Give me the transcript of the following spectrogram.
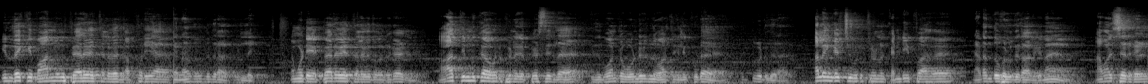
இன்றைக்கு மாண்பு பேரவைத் தலைவர் அப்படியா நடந்துகிறார் இல்லை. நம்முடைய பேரவைத் தலைவர் அவர்கள் அதிமுக உறுப்பினர் பேசுகிற இது போன்ற ஒன்றிருந்த வார்த்தைகளை கூட விட்டுவிடுகிறார். ஆளுங்கட்சி உறுப்பினர்கள் கண்டிப்பாக நடந்து கொள்கிறார்கள் என அமைச்சர்கள்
